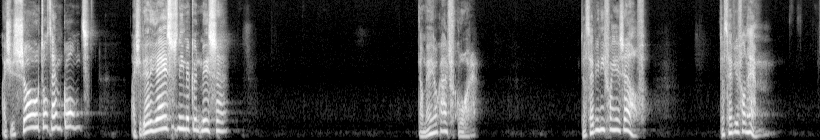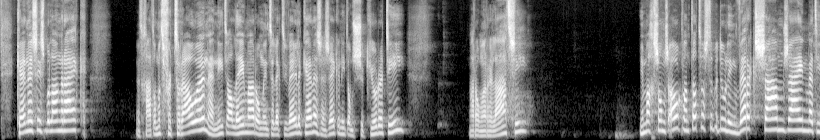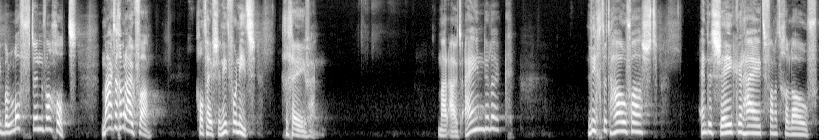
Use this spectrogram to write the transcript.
Als je zo tot hem komt, als je de Heer Jezus niet meer kunt missen, dan ben je ook uitverkoren. Dat heb je niet van jezelf. Dat heb je van Hem. Kennis is belangrijk. Het gaat om het vertrouwen en niet alleen maar om intellectuele kennis en zeker niet om security, maar om een relatie. Je mag soms ook, want dat was de bedoeling, werkzaam zijn met die beloften van God. Maak er gebruik van. God heeft ze niet voor niets gegeven. Maar uiteindelijk ligt het houvast en de zekerheid van het geloof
